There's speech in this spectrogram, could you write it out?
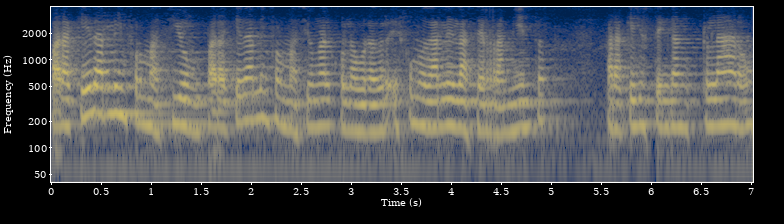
¿Para qué darle información? ¿Para qué darle información al colaborador? Es como darle las herramientas para que ellos tengan claro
